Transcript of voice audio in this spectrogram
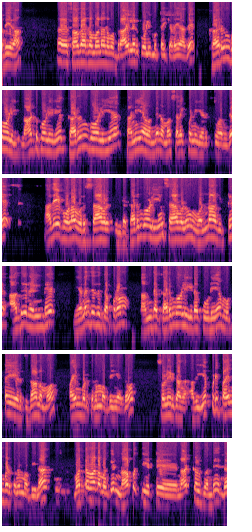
அதே தான் சாதாரணமான நம்ம பிராய்லர் கோழி முட்டை கிடையாது. கருங்கோழி நாட்டுக்கோழிலேயே கருங்கோழிய தனியா வந்து நம்ம செலக்ட் பண்ணி எடுத்துட்டு வந்து அதே போல ஒரு சேவல். இந்த கருங்கோழியும் சேவலும் ஒன்னா விட்டு அது ரெண்டு இணைஞ்சதுக்கு அப்புறம் அந்த கருங்கோழி இடக்கூடிய முட்டையை எடுத்து தான் நம்ம பயன்படுத்தணும் அப்படிங்கிறதும் சொல்லியிருக்காங்க. அது எப்படி பயன்படுத்தணும் அப்படின்னா மொத்தமா நமக்கு நாற்பத்தி எட்டு நாட்களுக்கு வந்து இந்த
